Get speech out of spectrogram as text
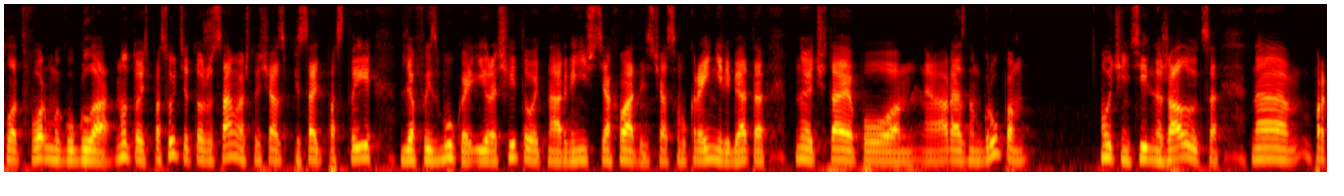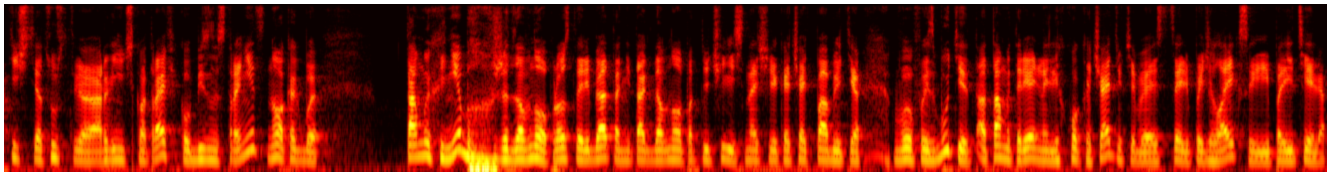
платформы Гугла. Ну, то есть, по сути, то же самое, что сейчас писать посты для Фейсбука и рассчитывать на органические охваты. Сейчас в Украине ребята, ну, я читаю по разным группам, очень сильно жалуются на практически отсутствие органического трафика у бизнес-страниц, но как бы там их и не было уже давно, просто ребята не так давно подключились и начали качать паблики в Фейсбуке, а там это реально легко качать, у тебя есть цель page likes и полетели.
